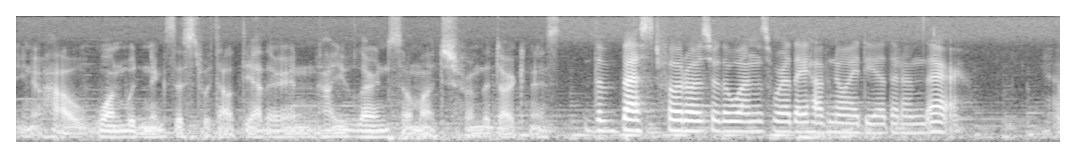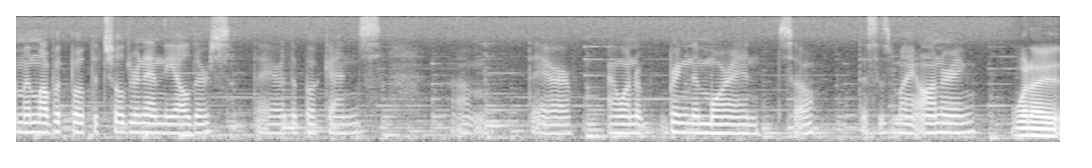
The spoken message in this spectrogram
you know how one wouldn't exist without the other and how you learn so much from the darkness. The best photos are the ones where they have no idea that I'm there. I'm in love with both the children and the elders. They are the bookends. Um, they are, I want to bring them more in, so this is my honoring. What I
